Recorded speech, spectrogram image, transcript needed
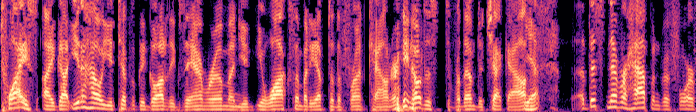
twice I got, you know how you typically go out of the exam room and you, you walk somebody up to the front counter, you know, just for them to check out. Yep. Uh, this never happened before.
